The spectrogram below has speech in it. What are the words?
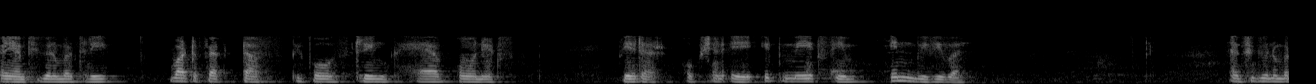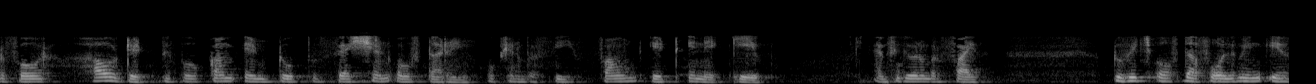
यानी MCQ number three. What effect of Bilbo's drink have on its wear option A it makes him invisible MCQ number four how did पीपो come in to profession of the ring option number C found it in a cave MCQ number 5. To which of the following is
